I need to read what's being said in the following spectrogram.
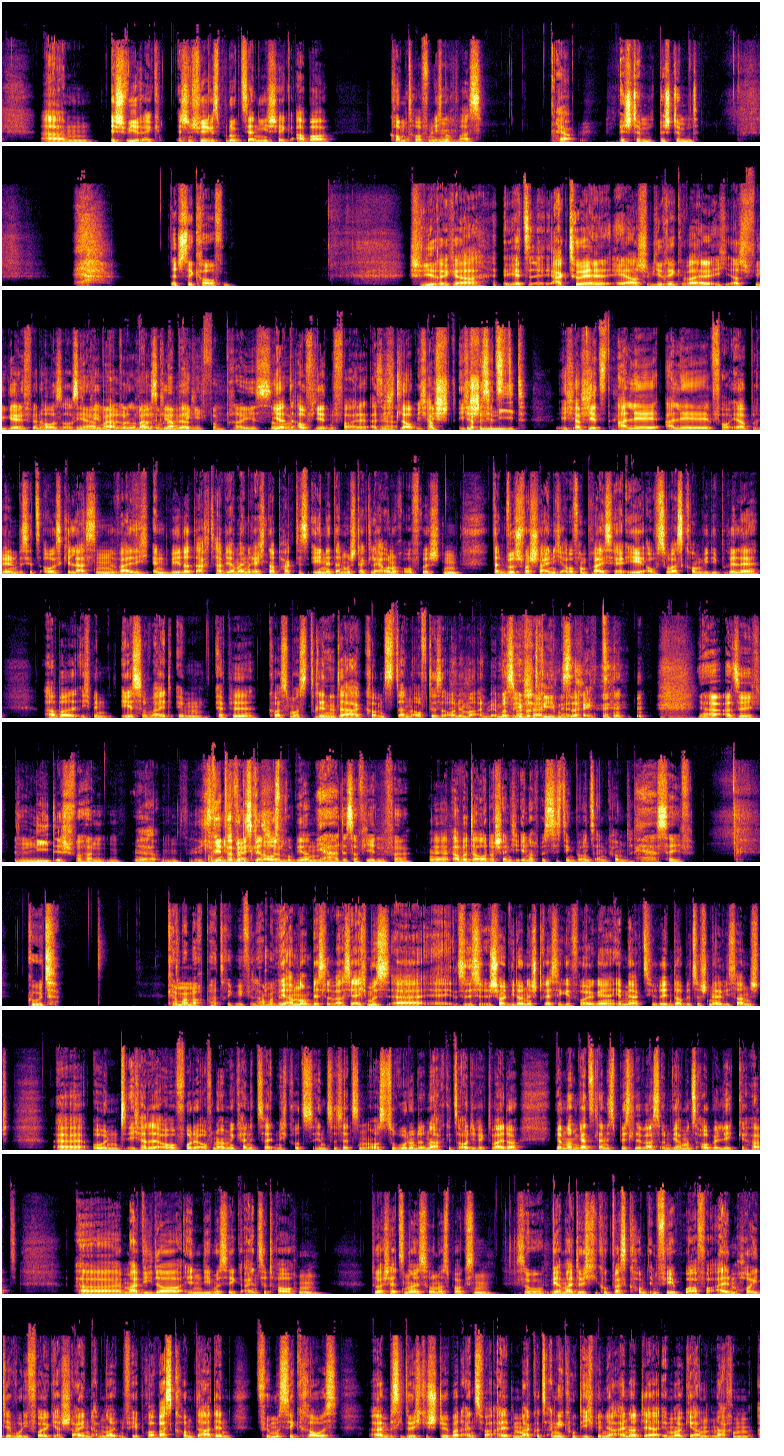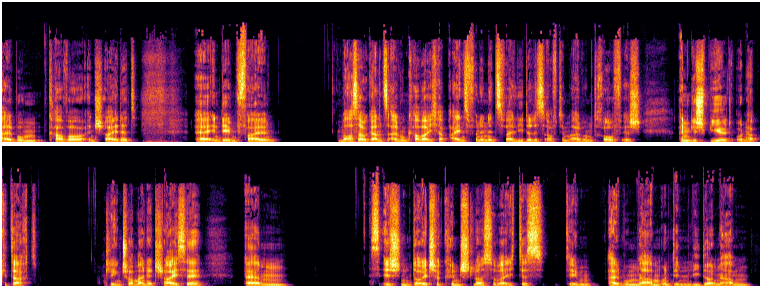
Ähm, ist schwierig. Ist ein schwieriges Produkt, sehr nischig, aber kommt hoffentlich noch Mhm. was. Ja. Bestimmt, bestimmt. Ja. Letzte kaufen? Schwierig, ja. Jetzt äh, aktuell eher schwierig, weil ich erst viel Geld für ein Haus ausgegeben habe oder noch mal ausgeben unabhängig vom Preis. So. Ja, auf jeden Fall. Also Ja. ich glaube, ich habe ich ist hab jetzt, Need. ich jetzt alle, alle VR-Brillen bis jetzt ausgelassen, weil ich entweder gedacht habe, ja, mein Rechner packt das eh nicht, dann muss ich da gleich auch noch aufrüsten. Dann wirst du wahrscheinlich aber vom Preis her eh auf sowas kommen wie die Brille. Aber ich bin eh so weit im Apple-Kosmos drin, Ja. da kommt es dann auf das auch nicht mehr an, wenn man es übertrieben nicht. sagt. Ja, also ich- ein Need ist vorhanden. ja. Ich, Auf jeden Fall würde ich es gerne schon. ausprobieren. Ja, das auf jeden Fall. Ja, aber dauert wahrscheinlich eh noch, bis das Ding bei uns ankommt. Ja, safe. Gut. Können wir noch, Patrick? Wie viel haben wir denn? Wir haben noch ein bisschen was. Ja, ich muss, äh, es ist ist heute wieder eine stressige Folge. Ihr merkt, wir reden doppelt so schnell wie sonst. Äh, und ich hatte auch vor der Aufnahme keine Zeit, mich kurz hinzusetzen und auszuruhen. Und danach geht es auch direkt weiter. Wir haben noch ein ganz kleines bisschen was und wir haben uns auch überlegt gehabt, äh, mal wieder in die Musik einzutauchen. Du hast jetzt neue Sonos-Boxen. So. Wir haben mal durchgeguckt, was kommt im Februar, vor allem heute, wo die Folge erscheint, am 9. Februar. Was kommt da denn für Musik raus? Äh, ein bisschen durchgestöbert, ein, zwei Alben mal kurz angeguckt. Ich bin ja einer, der immer gern nach dem Albumcover entscheidet. Äh, in dem Fall war es aber gar nicht das Albumcover. Ich habe eins von den zwei Lieder, das auf dem Album drauf ist, angespielt und habe gedacht, klingt schon mal nicht scheiße. Ähm, es ist ein deutscher Künstler, soweit ich das dem Albumnamen und dem Liedernamen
